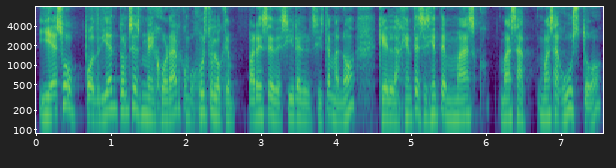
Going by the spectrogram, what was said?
Y eso podría entonces mejorar, como justo lo que parece decir el sistema, ¿no? Que la gente se siente más, más, más a gusto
